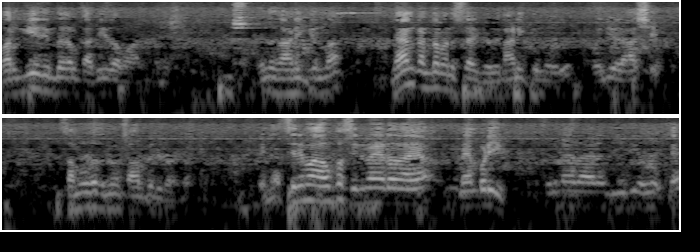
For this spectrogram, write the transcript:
വർഗീയ ചിന്തകൾക്ക് അതീതമാണ് മനുഷ്യൻ എന്ന് കാണിക്കുന്ന ഞാൻ കണ്ട മനസ്സിലാക്കിയത് കാണിക്കുന്നത് വലിയൊരു ആശയം. സമൂഹത്തിനും സമർപ്പിച്ചിട്ടുണ്ട് പിന്നെ സിനിമ ആകുമ്പോൾ സിനിമയുടേതായ മേമ്പൊടിയും സിനിമയുടേതായ രീതികളും ഒക്കെ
